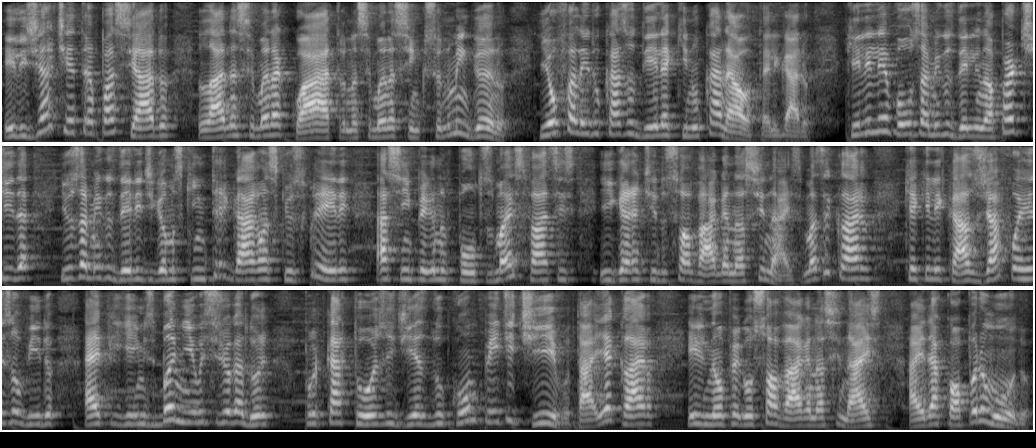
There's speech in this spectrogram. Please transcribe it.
ele já tinha trapaceado lá na semana 4, na semana 5, se eu não me engano. E eu falei do caso dele aqui no canal, tá ligado? Que ele levou os amigos dele na partida e os amigos dele, digamos que entregaram as kills pra ele, assim pegando pontos mais fáceis e garantindo sua vaga nas finais. Mas é claro que aquele caso já foi resolvido, a Epic Games baniu esse jogador por 14 dias do competitivo, tá? E é claro, ele não pegou sua vaga nas finais aí da Copa do Mundo.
